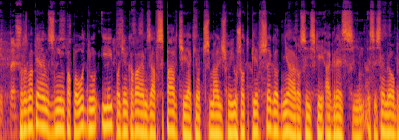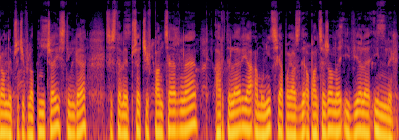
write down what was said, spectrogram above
від першого. Rozmawiałem z nim po południu i podziękowałem za wsparcie, jakie otrzymaliśmy już od pierwszego dnia rosyjskiej agresji. Systemy obrony przeciwlotniczej Stinger, systemy przeciwpancerne, artyleria, amunicja, pojazdy opancerzone i wiele innych.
